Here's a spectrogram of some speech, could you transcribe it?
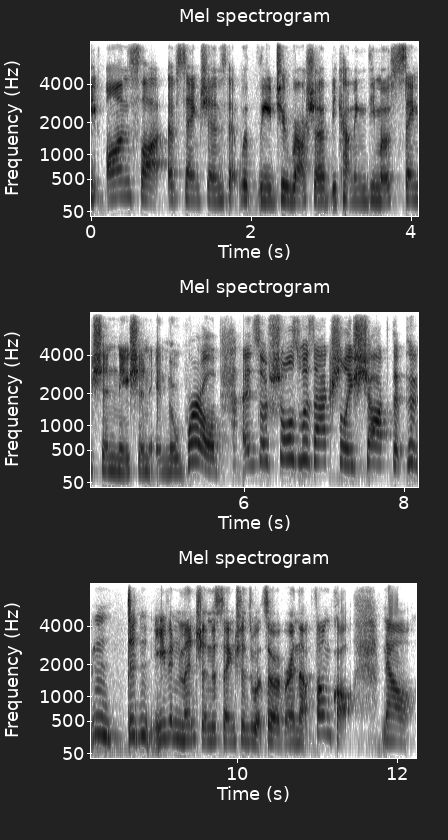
the onslaught of sanctions that would lead to Russia becoming the most sanctioned nation in the world. And so Scholz was actually shocked that Putin didn't even mention the sanctions whatsoever in that phone call. Now,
